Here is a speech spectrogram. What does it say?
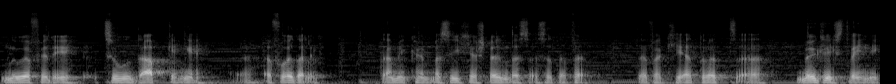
nur für die Zu- und Abgänge erforderlich. Damit könnte man sicherstellen, dass also der der Verkehr dort äh, möglichst wenig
